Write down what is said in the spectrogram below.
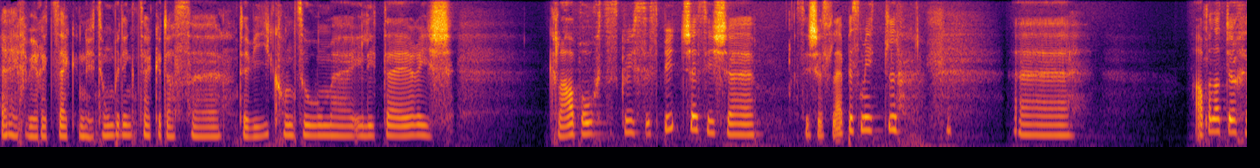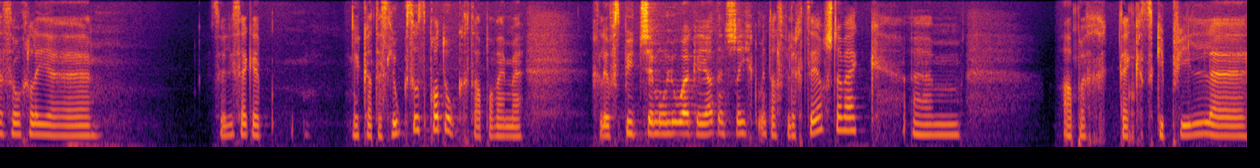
Äh, ich würde jetzt sagen, nicht unbedingt sagen, dass äh, der Weinkonsum äh, elitär ist. Klar braucht es ein gewisses Budget, es ist, äh, es ist ein Lebensmittel. Äh, aber natürlich so ein bisschen, soll ich sagen, nicht gerade ein Luxusprodukt, aber wenn man bisschen aufs Budget muss schauen ja, dann streicht man das vielleicht zuerst weg. Ähm, aber ich denke, es gibt viele, äh,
